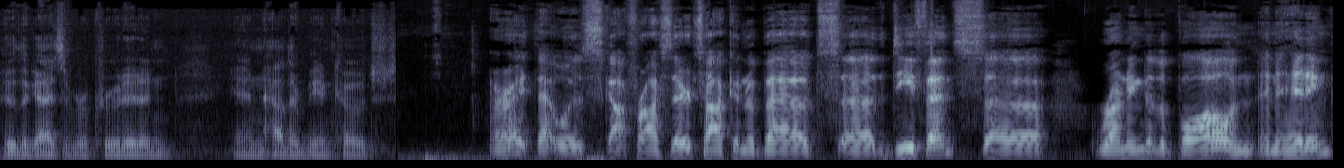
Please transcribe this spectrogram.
who the guys have recruited and, and how they're being coached. All right, that was Scott Frost there talking about uh, the defense uh, running to the ball and, and hitting.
